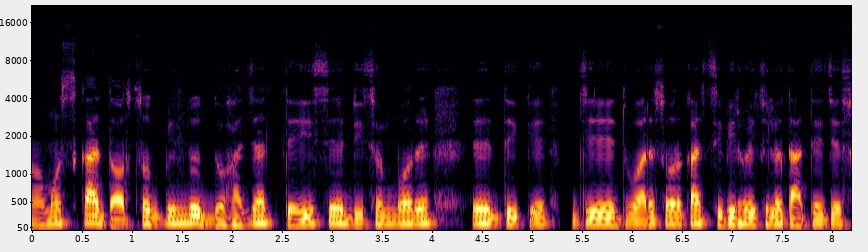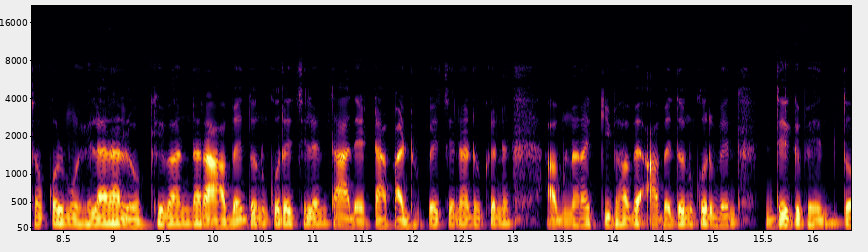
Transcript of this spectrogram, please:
নমস্কার দর্শকবিন্দু দু হাজার তেইশে ডিসেম্বরে দিকে যে দুয়ারে সরকার শিবির হয়েছিল, তাতে যে সকল মহিলারা লক্ষ্মী ভাণ্ডার আবেদন করেছিলেন, তাদের টাকা ঢুকেছে না ঢুকে না, আপনারা কীভাবে আবেদন করবেন দেখবেন। তো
